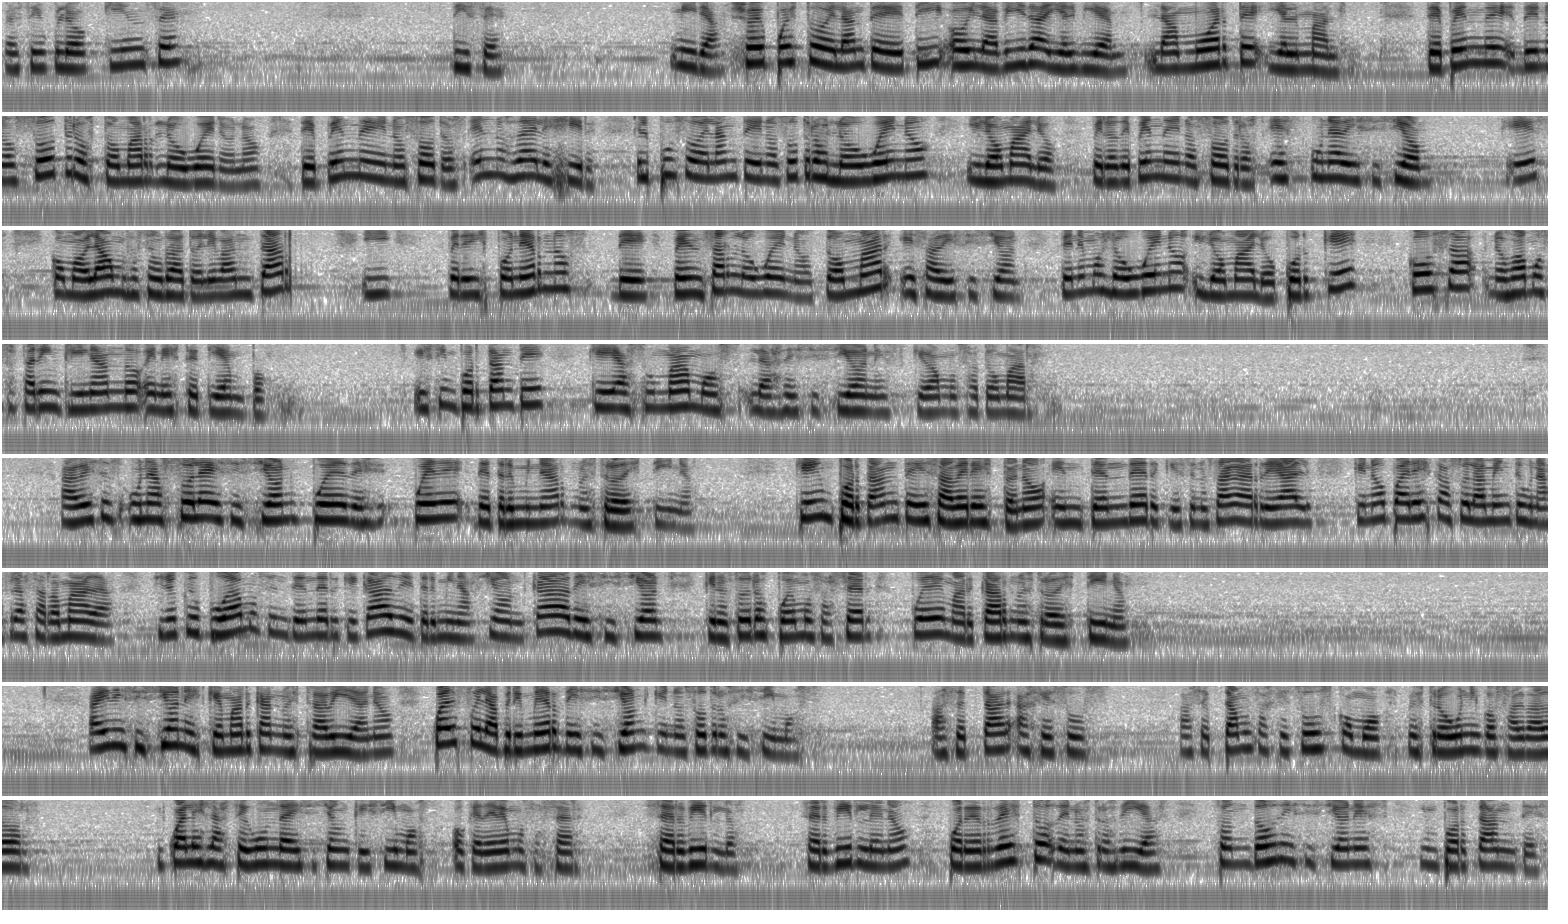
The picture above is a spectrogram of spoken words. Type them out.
versículo 15. Dice, Mira, yo he puesto delante de ti hoy la vida y el bien, la muerte y el mal. Depende de nosotros tomar lo bueno, ¿no? Depende de nosotros. Él nos da a elegir. Él puso delante de nosotros lo bueno y lo malo, pero depende de nosotros. Es una decisión. Es, como hablábamos hace un rato, levantar y predisponernos de pensar lo bueno, tomar esa decisión. Tenemos lo bueno y lo malo. ¿Por qué? cosa nos vamos a estar inclinando en este tiempo. Es importante que asumamos las decisiones que vamos a tomar. A veces una sola decisión puede, determinar nuestro destino. Qué importante es saber esto, ¿no? Entender que se nos haga real, que no parezca solamente una frase armada, sino que podamos entender que cada determinación, cada decisión que nosotros podemos hacer puede marcar nuestro destino. Hay decisiones que marcan nuestra vida, ¿no? ¿Cuál fue la primera decisión que nosotros hicimos? Aceptar a Jesús. Aceptamos a Jesús como nuestro único Salvador. ¿Y cuál es la segunda decisión que hicimos o que debemos hacer? Servirlo. Servirle, ¿no? Por el resto de nuestros días. Son dos decisiones importantes.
